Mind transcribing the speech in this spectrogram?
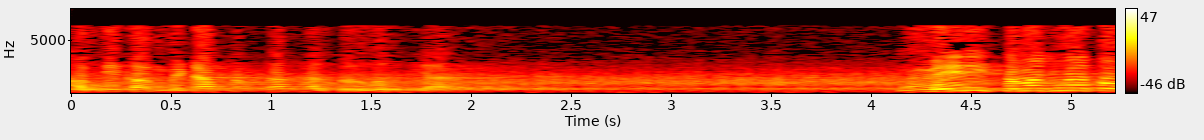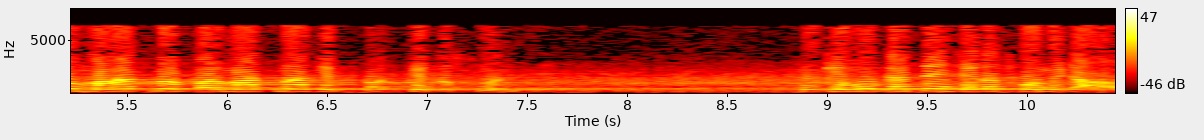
कभी का मिटा सकता था, ज़रूरत क्या है? मेरी समझ में तो महात्मा परमात्मा के पक्के दुश्मन है, क्योंकि वो कहते हैं, जगत को मिटाओ।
